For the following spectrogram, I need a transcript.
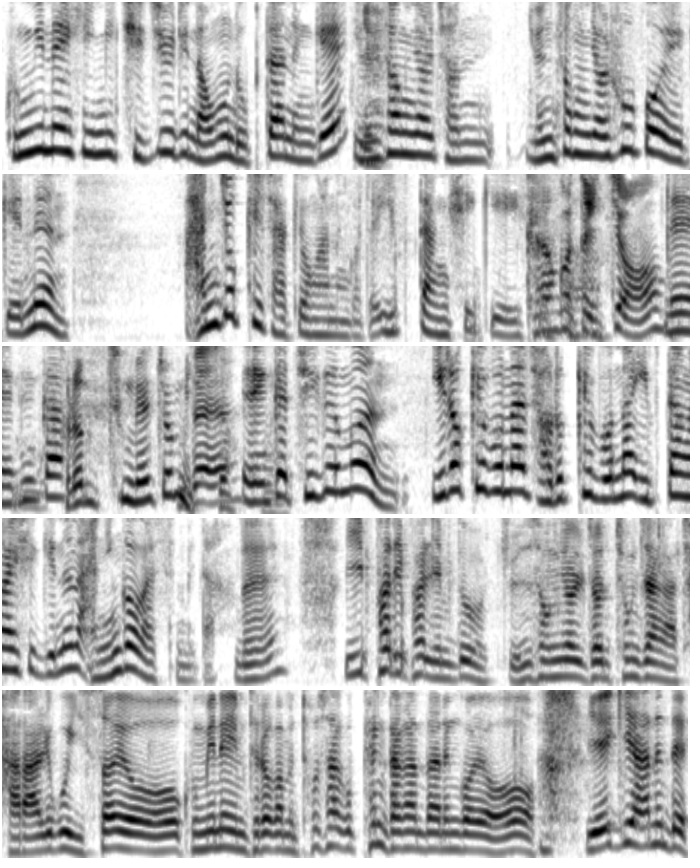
국민의힘이 지지율이 너무 높다는 게 네. 윤석열 전 윤석열 후보에게는 안 좋게 작용하는 거죠. 입당 시기에 있어서. 그런 것도 있죠. 네, 그러니까 그런 측면 좀 네. 있죠. 네, 그러니까 지금은 이렇게 보나 저렇게 보나 입당할 시기는 아닌 것 같습니다. 네. 2828님도 윤석열 전 총장 잘 알고 있어요. 국민의힘 들어가면 토사구팽 당한다는 거요. 얘기하는데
